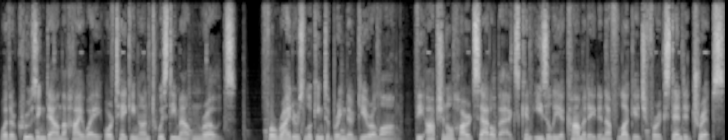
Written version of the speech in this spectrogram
whether cruising down the highway or taking on twisty mountain roads. For riders looking to bring their gear along, the optional hard saddlebags can easily accommodate enough luggage for extended trips.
